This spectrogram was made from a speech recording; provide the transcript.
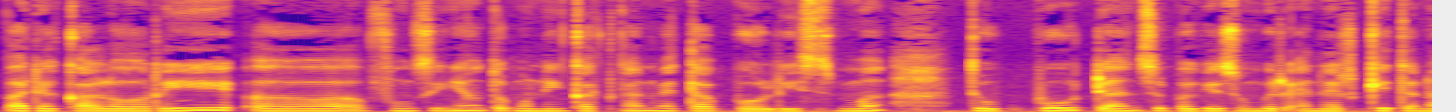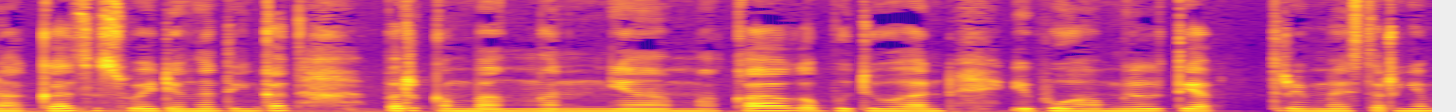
pada kalori e, fungsinya untuk meningkatkan metabolisme tubuh dan sebagai sumber energi tenaga sesuai dengan tingkat perkembangannya. Maka kebutuhan ibu hamil tiap trimesternya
